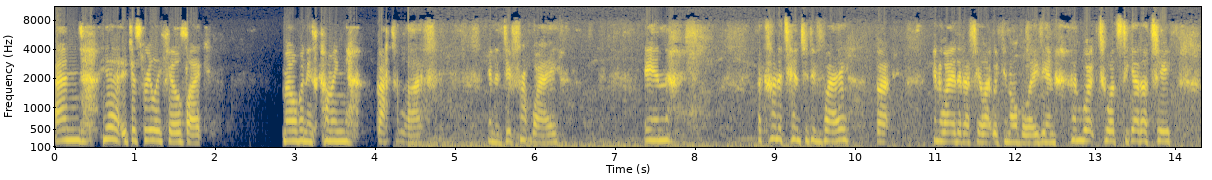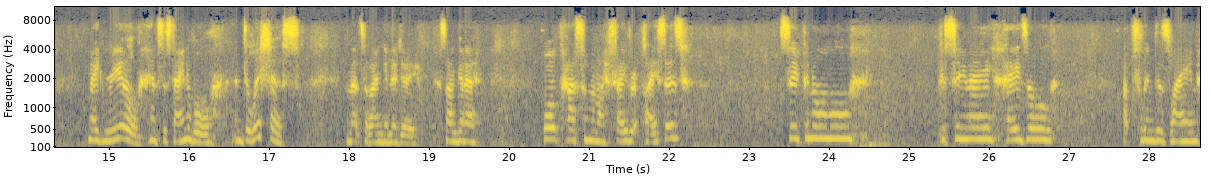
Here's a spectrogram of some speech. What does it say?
And yeah, it just really feels like Melbourne is coming back to life in a different way, in a kind of tentative way, but in a way that I feel like we can all believe in and work towards together to make real and sustainable and delicious. And that's what I'm going to do. So I'm going to walk past some of my favourite places Supernormal, Kisumé, Hazel, up Flinders Lane,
